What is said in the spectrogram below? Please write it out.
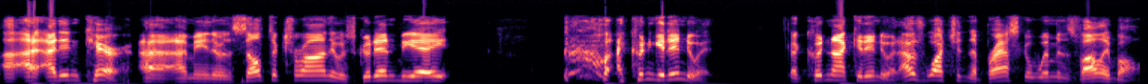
I, I didn't care. I, I mean, there were the Celtics were on. There was good NBA. I couldn't get into it. I could not get into it. I was watching Nebraska women's volleyball.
